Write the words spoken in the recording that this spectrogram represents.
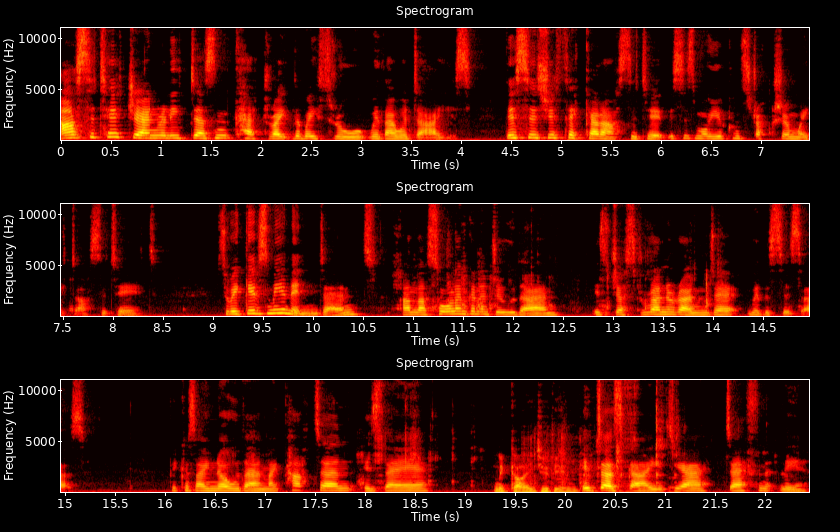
Acetate generally doesn't cut right the way through with our dies. This is your thicker acetate. This is more your construction weight acetate. So it gives me an indent and that's all I'm going to do then is just run around it with the scissors. Because I know then my pattern is there. And it guides you the indent. It does guide, yeah, definitely.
